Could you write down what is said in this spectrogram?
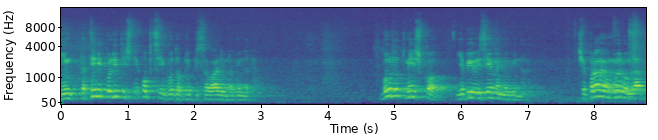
in kateri politični opciji bodo pripisovali novinarja. Borut Meško je bil izjemen novinar. Čeprav je umrl mlad,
